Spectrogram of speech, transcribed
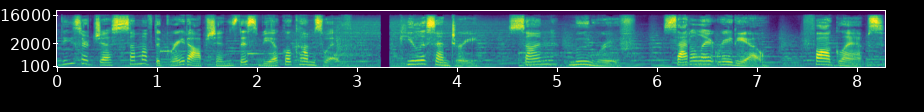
These are just some of the great options this vehicle comes with. Keyless entry, sun, moonroof, satellite radio, fog lamps,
